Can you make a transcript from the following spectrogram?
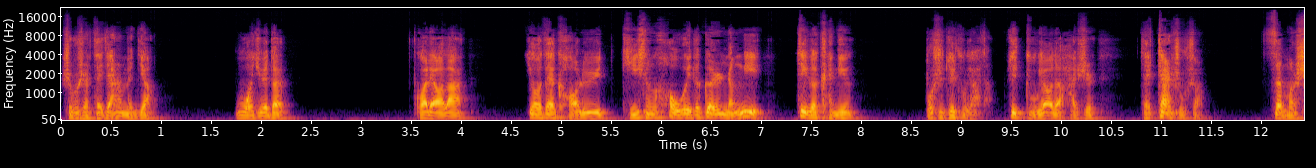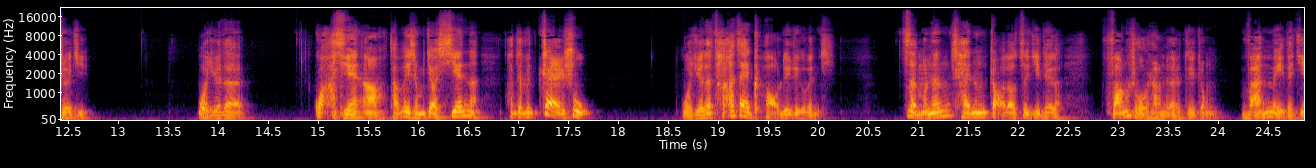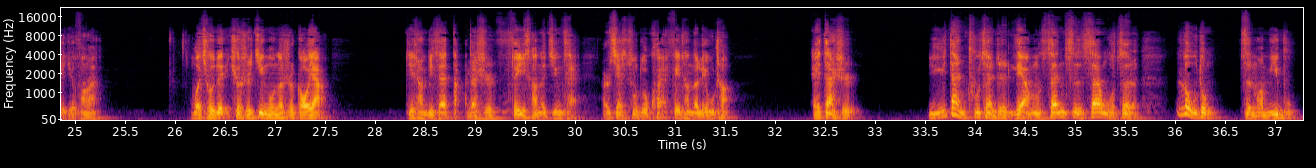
是不是再加上门将？我觉得瓜迪奥拉要再考虑提升后卫的个人能力，这个肯定不是最主要的，最主要的还是在战术上怎么设计。我觉得瓜仙啊，他为什么叫仙呢？他这个战术。我觉得他在考虑这个问题，怎么能才能找到自己这个防守上的这种完美的解决方案？我球队确实进攻的是高压，这场比赛打的是非常的精彩，而且速度快，非常的流畅。哎，但是，一旦出现这两三次、三五次的漏洞，怎么弥补？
